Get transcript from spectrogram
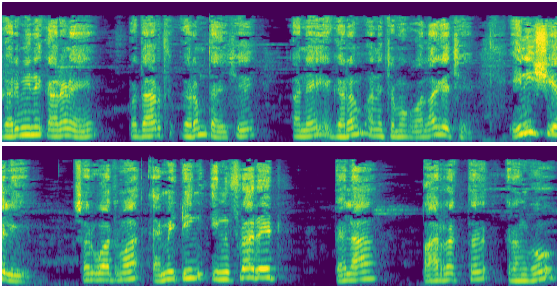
ગરમીને કારણે પદાર્થ ગરમ થાય છે અને એ ગરમ અને ચમકવા લાગે છે. ઇનિશિયલી શરૂઆતમાં એમિટિંગ ઇન્ફ્રારેડ પહેલાં પારરક્ત રંગો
